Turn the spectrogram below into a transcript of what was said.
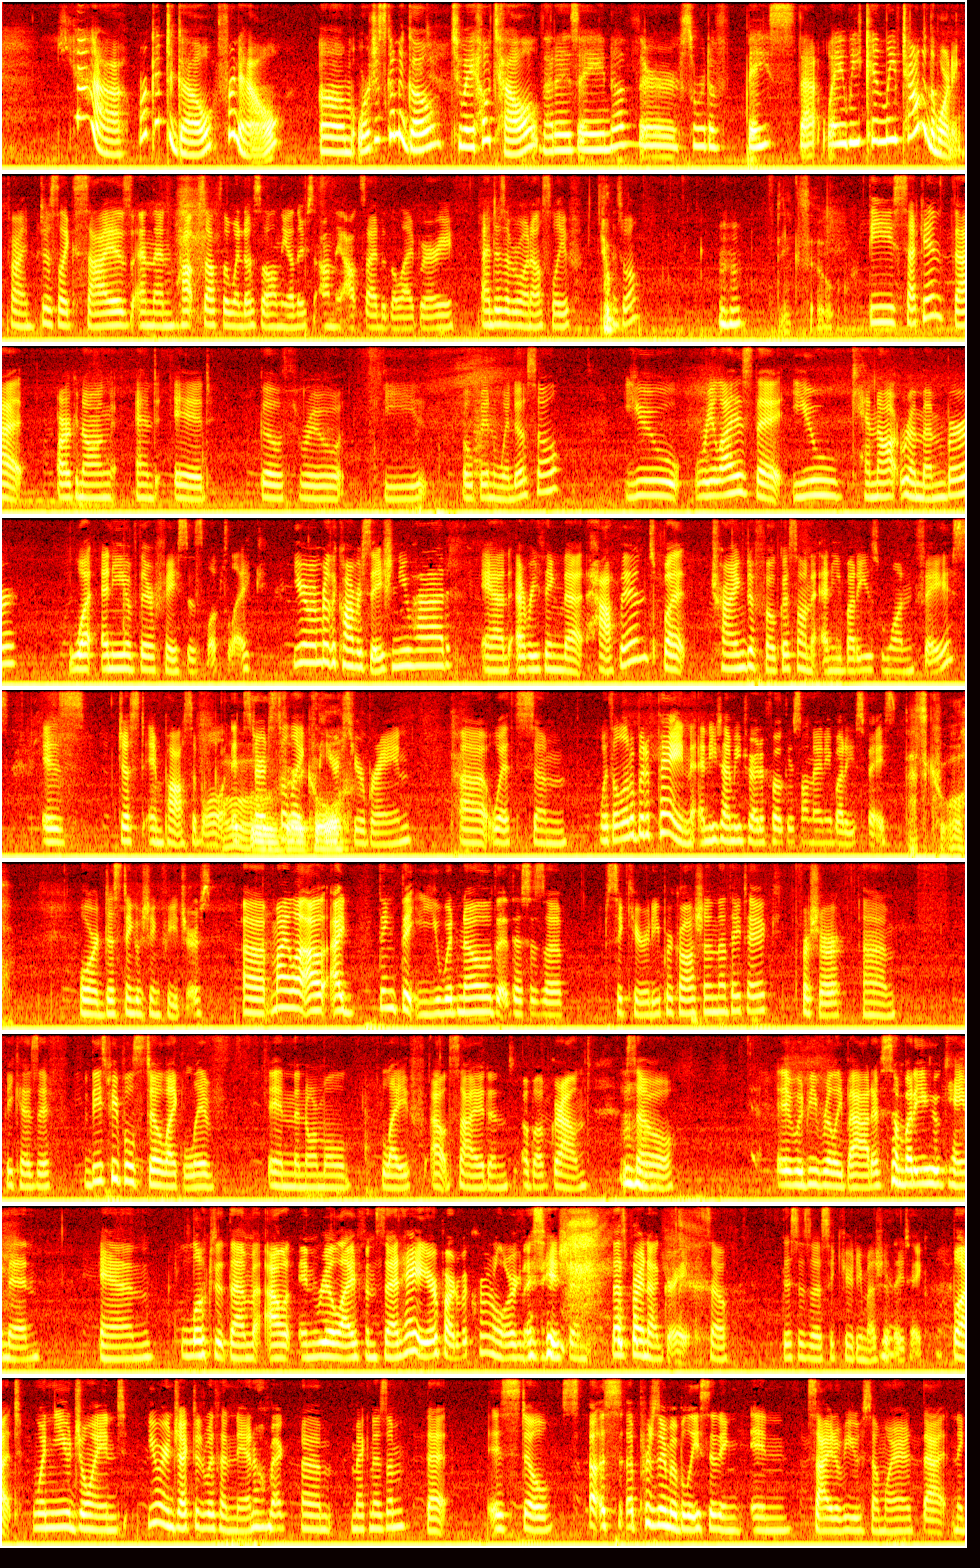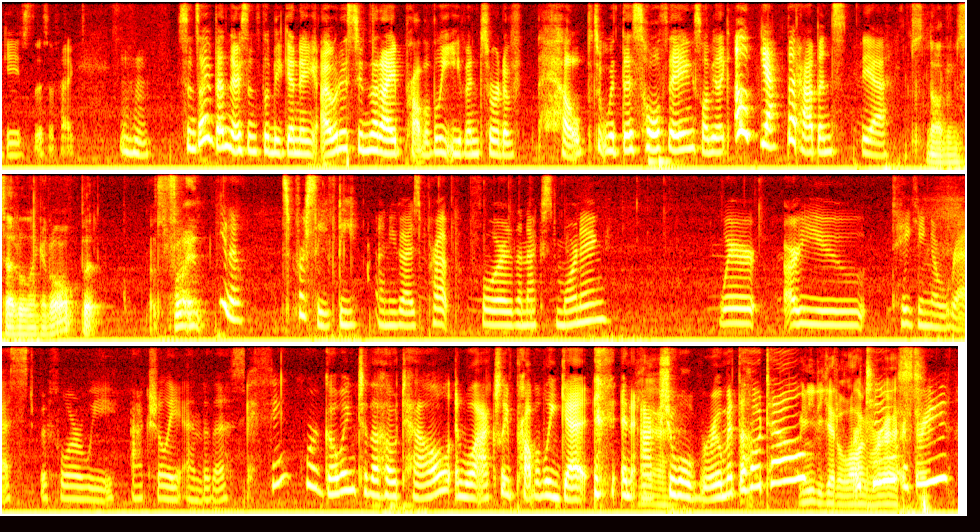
Yeah, we're good to go for now. Um, we're just gonna go to a hotel that is another sort of base. That way we can leave town in the morning. Fine. Just like sighs and then hops off the windowsill on the other on the outside of the library. And does everyone else leave Yep. as well? Mm-hmm. I think so. The second that Arg'nong and Id go through the open windowsill, you realize that you cannot remember what any of their faces looked like. You remember the conversation you had and everything that happened, but trying to focus on anybody's one face is just impossible. it starts to like cool. pierce your brain uh, with some with a little bit of pain anytime you try to focus on anybody's face That's cool. or distinguishing features. Uh, Myla, I, I think that you would know that this is a security precaution that they take, For sure. um, because if these people still like live in the normal life outside and above ground, so it would be really bad if somebody who came in and looked at them out in real life and said, "Hey, you're part of a criminal organization." That's probably not great. So this is a security measure they take. But when you joined, you were injected with a nano um, mechanism that is still uh, s- uh, presumably sitting inside of you somewhere that negates this effect. Since I've been there since the beginning, I would assume that I probably even sort of helped with this whole thing. So I'll be like, "Oh yeah, that happens." Yeah. It's not unsettling at all, but that's fine. You know, it's for safety. And you guys prep for the next morning. Where are you taking a rest before we actually end this? I think we're going to the hotel, and we'll actually probably get an actual room at the hotel. We need to get a long or long two or rest. three,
